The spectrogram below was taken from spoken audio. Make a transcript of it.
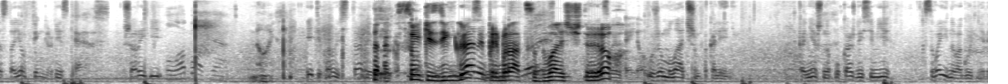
Достаем фингер из шары и эти порой старые Так, сумки с деньгами прибраться, два из четырех. уже младшим поколением. Конечно, у каждой семьи свои новогодние.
